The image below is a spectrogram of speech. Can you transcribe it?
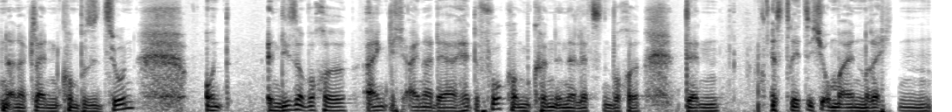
in einer kleinen Komposition. Und in dieser Woche eigentlich einer, der hätte vorkommen können in der letzten Woche, denn es dreht sich um einen rechten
